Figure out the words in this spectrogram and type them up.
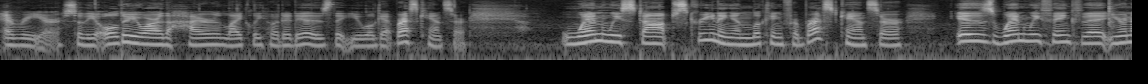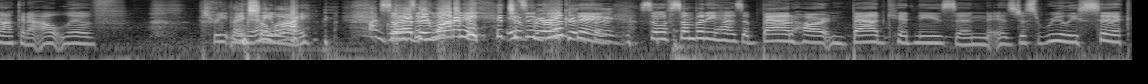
every year. So the older you are, the higher likelihood it is that you will get breast cancer. When we stop screening and looking for breast cancer is when we think that you're not going to outlive treatment Thanks anyway. I'm So glad they wanted me. It's, It's a, a very good good thing. thing. So if somebody has a bad heart and bad kidneys and is just really sick,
